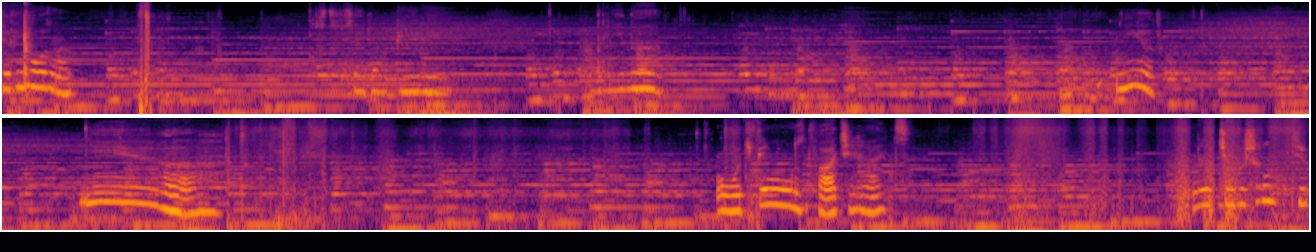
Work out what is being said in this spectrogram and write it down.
Серьезно. Просто взяли убили. Блин, а. Нет. Нет. О, теперь минус два теряется. Ну, чем выше тем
